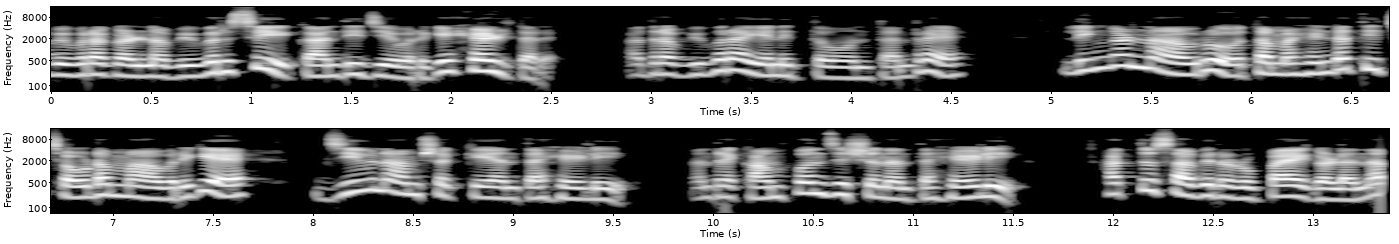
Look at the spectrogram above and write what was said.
ವಿವರಗಳನ್ನ ವಿವರಿಸಿ ಗಾಂಧೀಜಿಯವರಿಗೆ ಹೇಳ್ತಾರೆ. ಅದರ ವಿವರ ಏನಿತ್ತು ಅಂತಂದರೆ ಲಿಂಗಣ್ಣ ಅವರು ತಮ್ಮ ಹೆಂಡತಿ ಚೌಡಮ್ಮ ಅವರಿಗೆ ಜೀವನಾಂಶಕ್ಕೆ ಅಂತ ಹೇಳಿ, ಅಂದರೆ ಕಾಂಪೋಸಿಷನ್ ಅಂತ ಹೇಳಿ ಹತ್ತು ಸಾವಿರ ರೂಪಾಯಿಗಳನ್ನು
